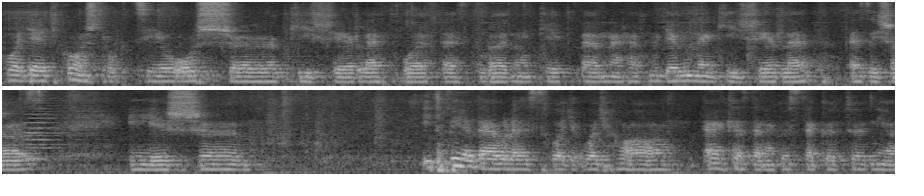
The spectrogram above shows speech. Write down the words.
hogy egy konstrukciós kísérlet volt ez tulajdonképpen, mert hát ugye minden kísérlet, ez is az, és itt például ez, hogy, hogyha elkezdenek összekötődni a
